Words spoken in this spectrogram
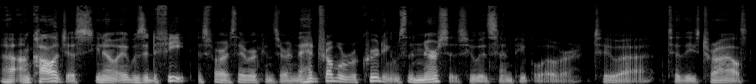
uh, oncologists, you know, it was a defeat as far as they were concerned. They had trouble recruiting. It was the nurses who would send people over to uh, to these trials.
